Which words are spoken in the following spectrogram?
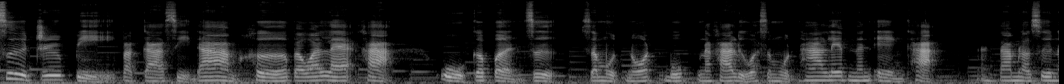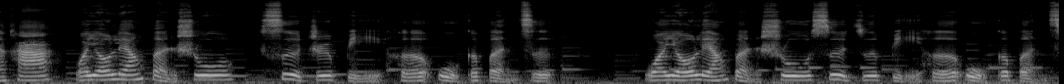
ซื่อจื้อปีปากกาสีด้ามเหอแปลว่าและค่ะ อู่กระเปิ่นจือสมุดโน้ตบุ๊กนะคะ หรือว่าสมุด 5 เล่มนั่นเองค่ะ อ่านตามเราซื้อนะคะ我有两本书四支笔和五个本子我有两本书四支笔和五个本子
